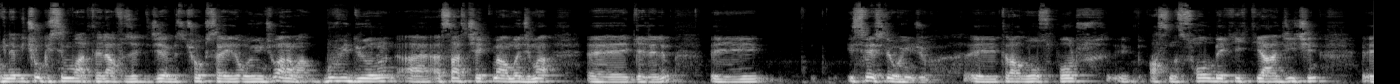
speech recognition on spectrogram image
Yine birçok isim var telaffuz edeceğimiz çok sayıda oyuncu var ama bu videonun e, esas çekme amacıma e, gelelim. E, İsveçli oyuncu. Trabzonspor aslında sol bek ihtiyacı için e,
